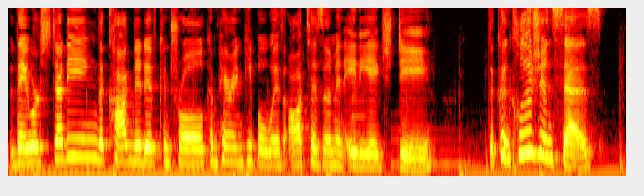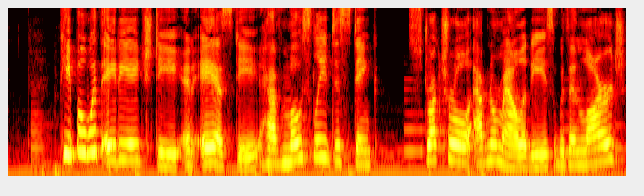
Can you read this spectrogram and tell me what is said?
They were studying the cognitive control, comparing people with autism and ADHD. The conclusion says people with ADHD and ASD have mostly distinct structural abnormalities within large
